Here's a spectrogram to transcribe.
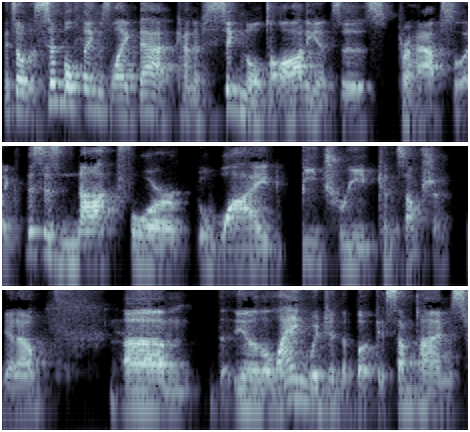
And so simple things like that kind of signal to audiences, perhaps, like this is not for wide beach read consumption, you know? Um, the, you know, the language in the book is sometimes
